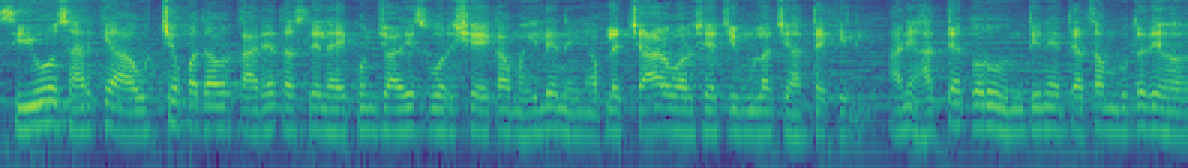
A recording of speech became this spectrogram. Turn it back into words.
सीओ सारख्या उच्च पदावर कार्य कार्यरत असलेल्या एकोणचाळीस वर्षीय एका महिलेने आपल्या चार वर्षाची मुलाची हत्या केली आणि हत्या करून तिने त्याचा मृतदेह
